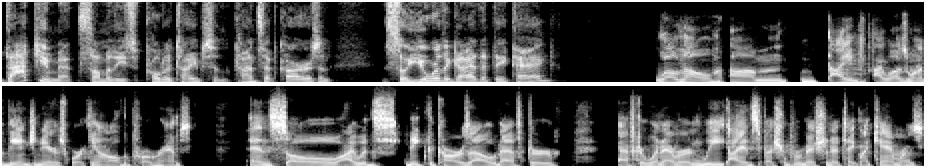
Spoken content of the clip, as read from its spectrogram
document some of these prototypes and concept cars and so you were the guy that they tagged? Well no um, i i was one of the engineers working on all the programs and so i would sneak the cars out after after whenever and we i had special permission to take my cameras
